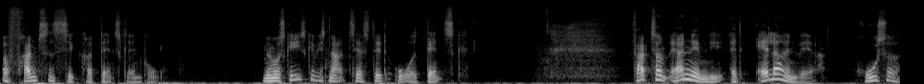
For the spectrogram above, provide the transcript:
og fremtidssikre dansk landbrug. Men måske skal vi snart til at slette ordet dansk. Faktum er nemlig, at alle og enhver, russer,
